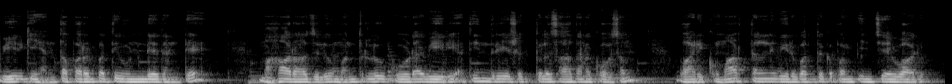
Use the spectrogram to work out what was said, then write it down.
వీరికి ఎంత పరపతి ఉండేదంటే మహారాజులు మంత్రులు కూడా వీరి అతీంద్రియ శక్తుల సాధన కోసం వారి కుమార్తెల్ని వీరి వద్దకు పంపించేవారు.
